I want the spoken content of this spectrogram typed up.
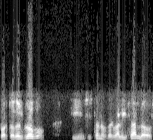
por todo el globo y, insisto, nos verbaliza los,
